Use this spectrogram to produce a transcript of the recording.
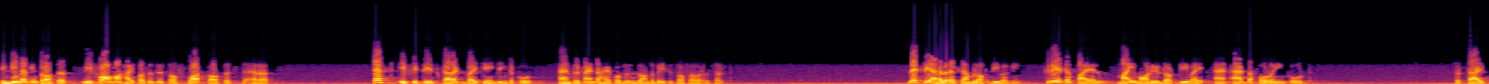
In debugging process, we form a hypothesis of what causes the error. Test if it is correct by changing the code and refine the hypothesis on the basis of our result. Let's see another example of debugging. Create a file mymodule.py and add the following code. So type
